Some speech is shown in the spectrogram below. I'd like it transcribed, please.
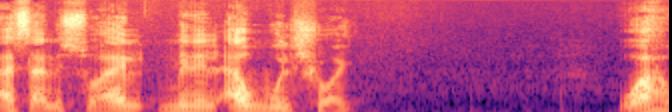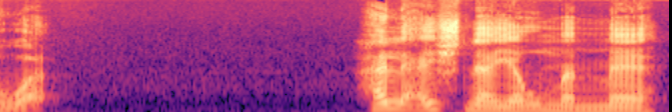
أسأل السؤال من الأول شوية. وهو هل عشنا يوما ما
